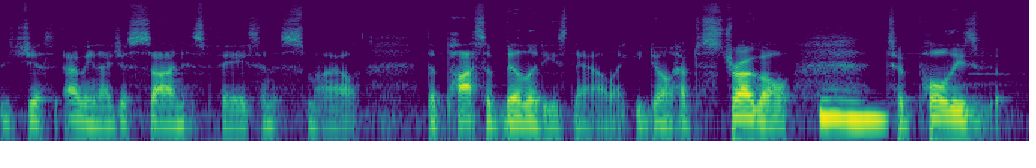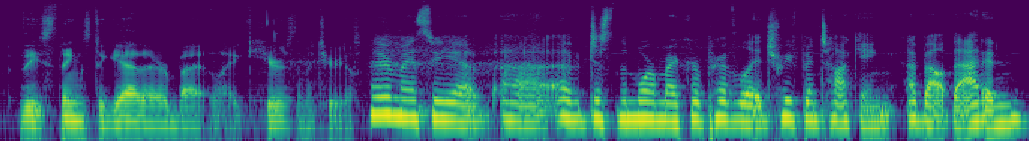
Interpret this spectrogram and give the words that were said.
it's just I mean, I just saw in his face and his smile the possibilities now. Like you don't have to struggle to pull these these things together, but like here's the materials. That reminds me of uh, of just the more micro privilege. We've been talking about that and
